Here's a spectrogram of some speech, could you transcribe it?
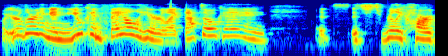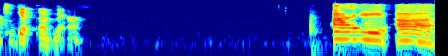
what you're learning, and you can fail here, like, that's okay. It's it's just really hard to get them there. I uh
